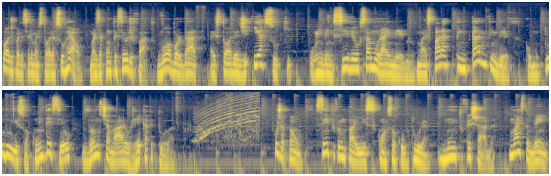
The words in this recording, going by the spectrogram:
pode parecer uma história surreal, mas aconteceu de fato. Vou abordar a história de Yasuki, o invencível samurai negro. Mas para tentar entender como tudo isso aconteceu, vamos chamar o Recapitula. O Japão sempre foi um país com a sua cultura muito fechada, mas também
